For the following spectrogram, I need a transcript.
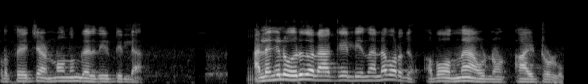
പ്രത്യേകിച്ച് എണ്ണമൊന്നും കരുതിയിട്ടില്ല. അല്ലെങ്കിൽ ഒരു തൊലാക്കിയല്ലേ എന്ന് തന്നെ പറഞ്ഞു. അപ്പോൾ ഒന്നേ ആയിട്ടുള്ളൂ.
